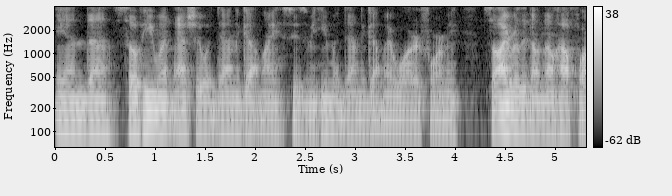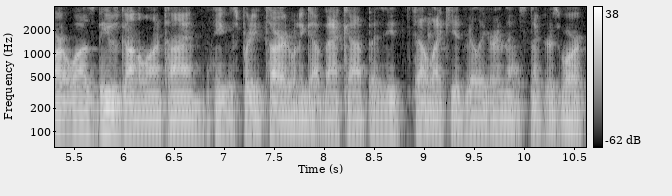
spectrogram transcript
And uh, so he went, actually went down and got my, excuse me, he went down and got my water for me. So I really don't know how far it was, but he was gone a long time. He was pretty tired when he got back up, and he felt like he had really earned that Snickers bar.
